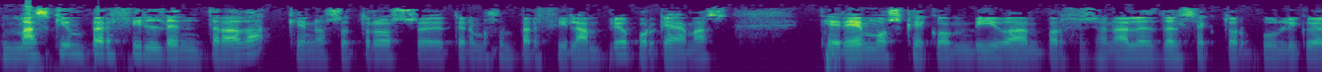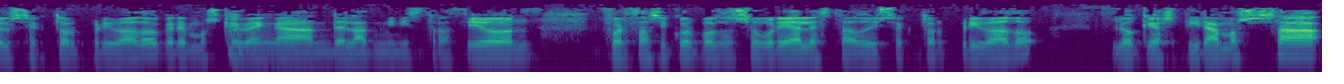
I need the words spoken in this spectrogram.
más que un perfil de entrada, que nosotros eh, tenemos un perfil amplio, porque además queremos que convivan profesionales del sector público y del sector privado, queremos que vengan de la administración, fuerzas y cuerpos de seguridad del Estado y sector privado, lo que aspiramos es a,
